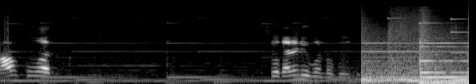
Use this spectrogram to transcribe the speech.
ராம்குமார் ஸோ கண்டினியூ பண்ணுறோம் போயிட்டு.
